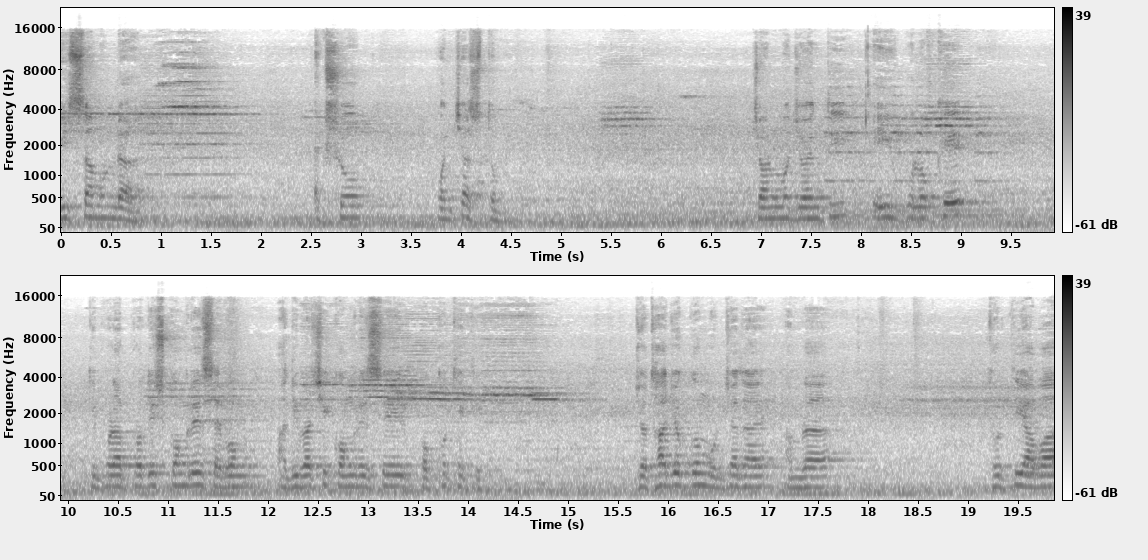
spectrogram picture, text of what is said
বিরসা মুন্ডার একশো পঞ্চাশতম জন্মজয়ন্তী এই উপলক্ষে ত্রিপুরা প্রদেশ কংগ্রেস এবং আদিবাসী কংগ্রেসের পক্ষ থেকে যথাযোগ্য মর্যাদায় আমরা ধরতি আবা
